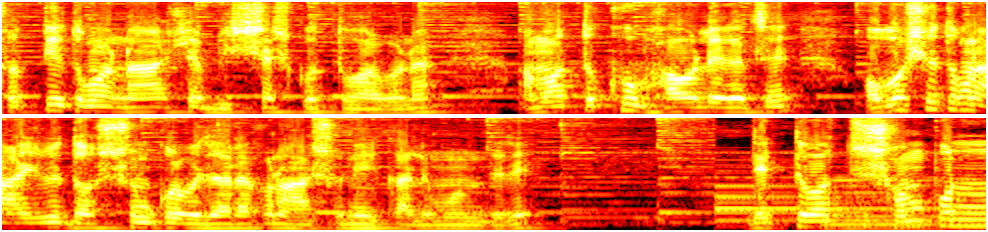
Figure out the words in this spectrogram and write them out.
সত্যি তোমরা না আসলে বিশ্বাস করতে পারবে না। আমার তো খুব ভালো লেগেছে। অবশ্যই তোমরা আসবে, দর্শন করবে যারা এখন আসেনি কালী মন্দিরে। দেখতে পাচ্ছ সম্পূর্ণ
